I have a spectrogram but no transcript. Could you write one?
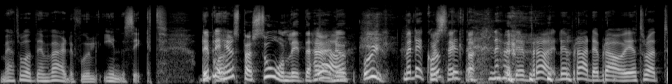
men jag tror att det är en värdefull insikt. Det, det blir hemskt personligt det här ja. nu. Oj, men det är konstigt. Nej, det, är bra, det är bra. Det är bra. Jag tror att,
